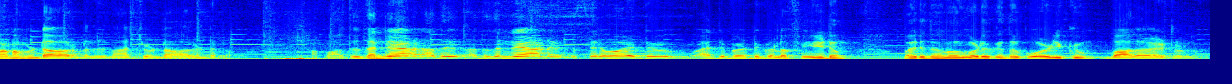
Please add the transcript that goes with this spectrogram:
മണം ഉണ്ടാവാറുണ്ടല്ലോ നാറ്റം ഉണ്ടാവാറുണ്ടല്ലോ. അപ്പോൾ അത് തന്നെയാണ് അത് അത് തന്നെയാണ് സ്ഥിരമായിട്ട് ആന്റിബയോട്ടിക്കുള്ള ഫീഡും മരുന്നൊക്കെ കൊടുക്കുന്ന കോഴിക്കും ബാധകമായിട്ടുള്ളത്.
